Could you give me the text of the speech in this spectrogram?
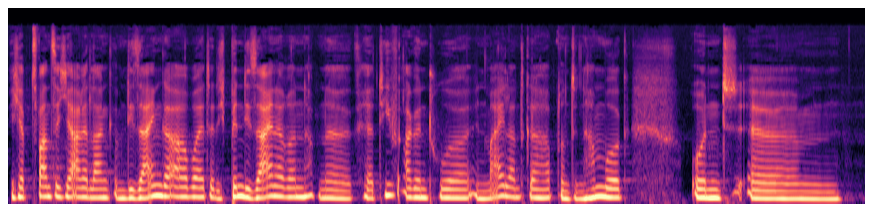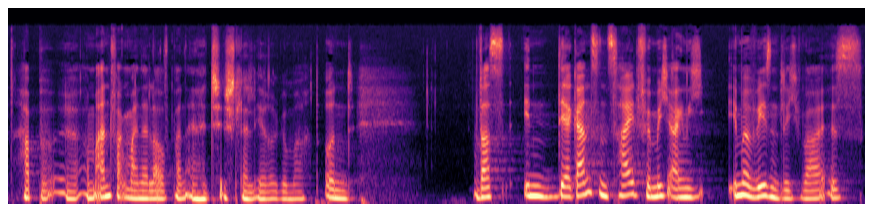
Ich habe 20 Jahre lang im Design gearbeitet. Ich bin Designerin, habe eine Kreativagentur in Mailand gehabt und in Hamburg und ähm, habe äh, am Anfang meiner Laufbahn eine Tischlerlehre gemacht. Und was in der ganzen Zeit für mich eigentlich immer wesentlich war, ist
